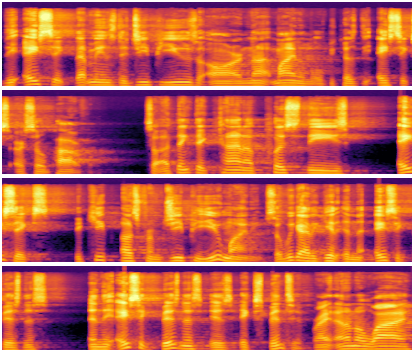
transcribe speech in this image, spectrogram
the ASIC, that means the GPUs are not mineable because the ASICs are so powerful. So I think they kind of push these ASICs to keep us from GPU mining. So we got to get in the ASIC business, and the ASIC business is expensive, right? I don't know why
